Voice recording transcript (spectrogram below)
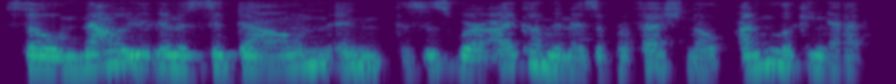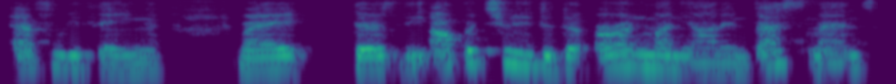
So now you're going to sit down, and this is where I come in as a professional. I'm looking at everything, right? There's the opportunity to earn money on investments,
